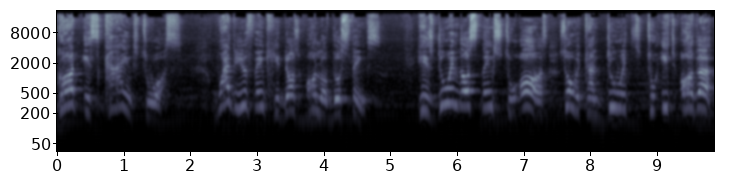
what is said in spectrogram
God is kind to us. Why do you think He does all of those things? He's doing those things to us so we can do it to each other.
